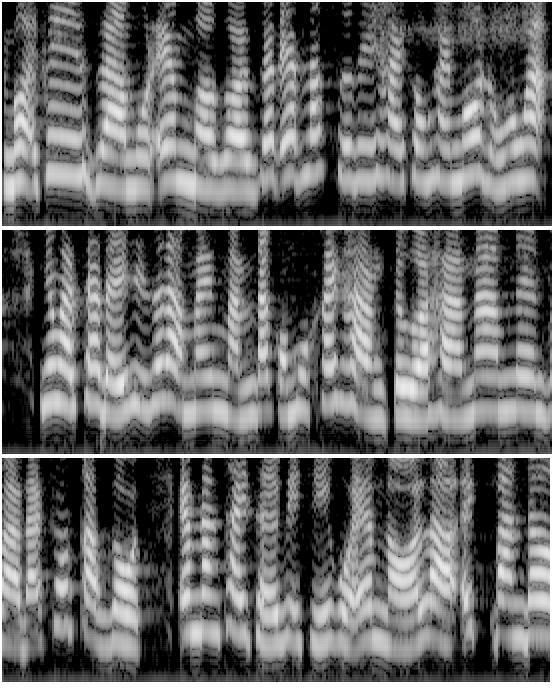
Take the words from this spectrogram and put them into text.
Mọi khi là một em MG ZS Luxury 2021 đúng không ạ? Nhưng mà xe đấy thì rất là may mắn đã có một khách hàng từ Hà Nam lên và đã chốt cọc rồi. Em đang thay thế vị trí của em nó là Expander.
